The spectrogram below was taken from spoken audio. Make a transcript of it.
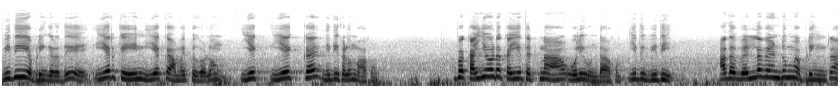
விதி அப்படிங்கிறது இயற்கையின் இயக்க அமைப்புகளும் இயக் இயக்க நிதிகளும் ஆகும். இப்போ கையோட கையை தட்டினா ஒலி உண்டாகும். இது விதி. அதை வெல்ல வேண்டும் அப்படின்றா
